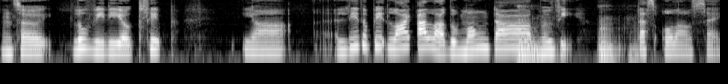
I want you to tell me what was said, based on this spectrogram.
and so little video clip, yeah, a little bit like Allah the Mongda mm. movie. Mm. That's all I'll say.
